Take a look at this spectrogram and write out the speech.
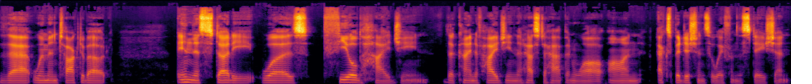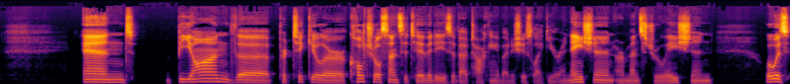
that women talked about in this study was field hygiene, the kind of hygiene that has to happen while on expeditions away from the station. And beyond the particular cultural sensitivities about talking about issues like urination or menstruation, what was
